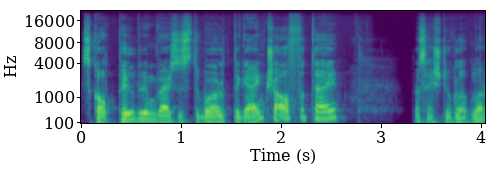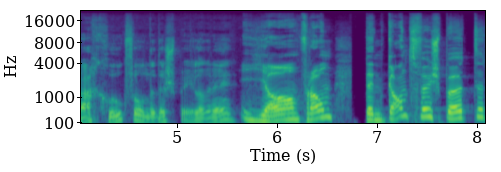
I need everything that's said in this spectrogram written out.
Scott Pilgrim vs. The World Again geschafft haben. Das hast du, glaube ich, noch recht cool gefunden, das Spiel, oder nicht? Ja, vor allem, dann ganz viel später,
